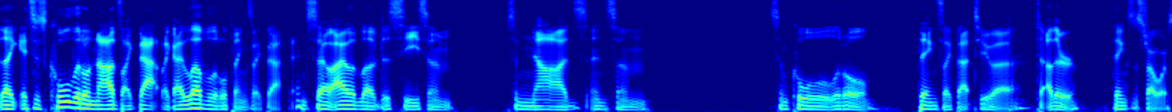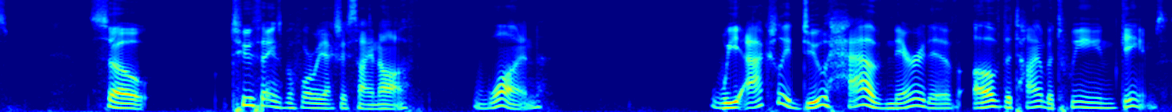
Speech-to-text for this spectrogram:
like it's just cool little nods like that. Like I love little things like that, and so I would love to see some some nods and some some cool little things like that to uh to other things in Star Wars. So, two things before we actually sign off. One, we actually do have narrative of the time between games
